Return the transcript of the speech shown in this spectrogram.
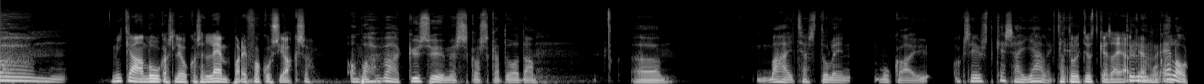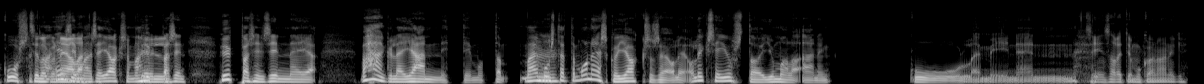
Um, Mikä on Luukas Liukkosen lemppari Focus-jakso? onpa hyvä kysymys, koska tuota, öö, mä itse asiassa tulin mukaan, onko se just kesän jälkeen? Sä tulit just kesän jälkeen Kyllä mukaan. elokuussa, Silloin, kun mä ensimmäisen jakson mä Kyllä. hyppäsin, hyppäsin sinne ja vähän kyllä jännitti, mutta mä en Mm. muista, että monesko jakso se oli. Oliko se just toi Jumala äänen kuuleminen? Siinä sä olit jo mukana ainakin.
